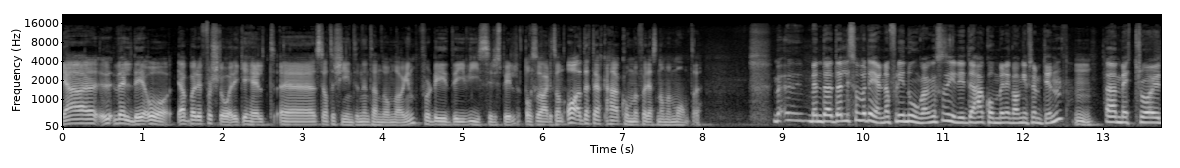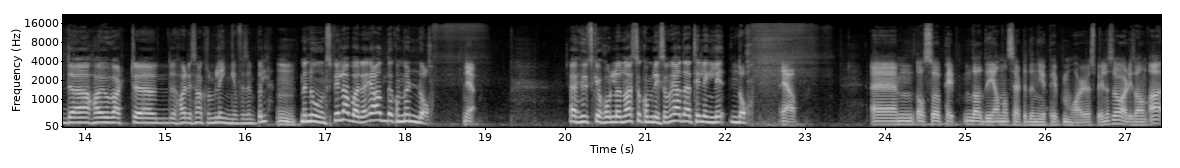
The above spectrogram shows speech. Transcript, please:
Jeg, er veldig, og jeg bare forstår ikke helt eh, strategien til Nintendo om dagen. Fordi de viser spill, og så er de sånn Å, dette her kommer forresten om en måned. Men, men det, det er litt sånn varierende, fordi noen ganger så sier de det her kommer en gang i fremtiden. Mm. Uh, Metroid uh, har jo vært uh, har de snakket om lenge, eksempel. Mm. Men noen spill er bare ja, det kommer nå. Ja. Jeg husker Hollow Night, så kom liksom ja, det er tilgjengelig nå. Ja. Ehm, også Paper, da de annonserte det nye Paper Mario-spillet, så var de sånn ah,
